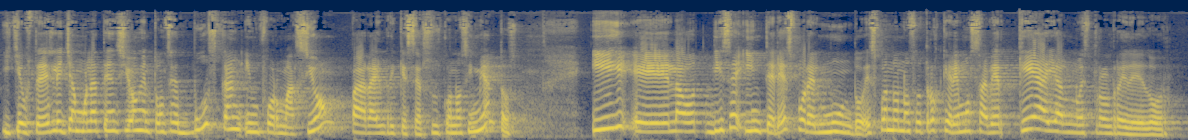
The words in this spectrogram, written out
y que a ustedes les llamó la atención, entonces buscan información para enriquecer sus conocimientos. Y eh, la, dice interés por el mundo, es cuando nosotros queremos saber qué hay a nuestro alrededor.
